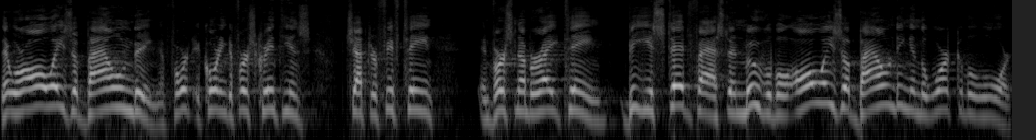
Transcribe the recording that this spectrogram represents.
that we're always abounding. According to 1 Corinthians chapter 15 and verse number 18, be ye steadfast and movable, always abounding in the work of the Lord.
